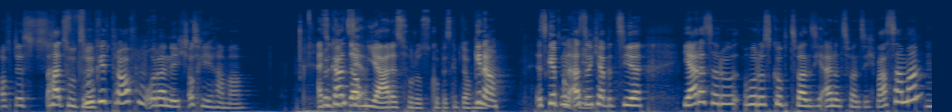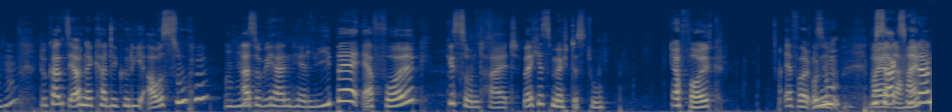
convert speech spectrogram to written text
Auf das hat zutrifft. zugetroffen oder nicht? Okay, Hammer. Also Du kannst auch ein Jahreshoroskop. Es gibt auch ein Genau. Es gibt ein, Okay. also ich habe jetzt hier Jahreshoroskop 2021 Wassermann. Mhm. Du kannst dir auch eine Kategorie aussuchen. Mhm. Also wir haben hier Liebe, Erfolg, Gesundheit. Welches möchtest du? Erfolg. Erfolg. Also, Und du, du ja sagst mir daheim.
